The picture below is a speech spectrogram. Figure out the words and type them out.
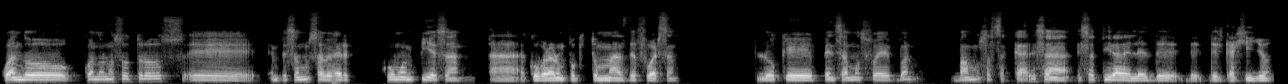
Cuando, cuando nosotros eh, empezamos a ver cómo empieza a, cobrar un poquito más de fuerza, lo que pensamos fue, bueno, vamos a sacar esa, esa tira de LED de, del cajillo,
